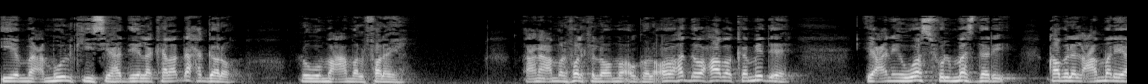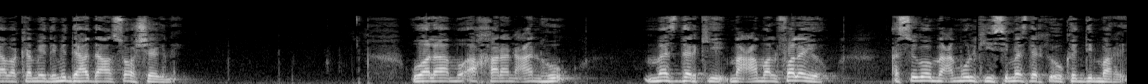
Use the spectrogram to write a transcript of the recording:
iyo macmuulkiisii haddii lakala dhex galo laguma camal falay. Macnaa camalfalki looma ogolo oo hadda waxaaba ka mid eh yani wasfu lmasdari qabla alcamali aba ka mid midda hadda aan soo sheegnay. Walaa muahara canhu masdarkii ma camal falayo asigoo macmuulkiisi masdarkii uu kadib maray.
